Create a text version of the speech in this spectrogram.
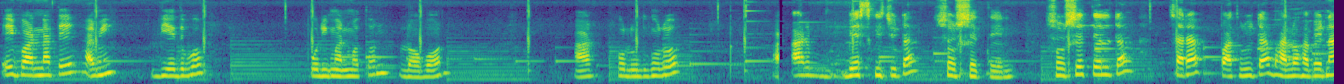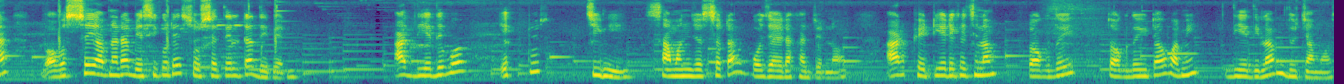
এই বাটনাতে আমি দিয়ে দেব পরিমাণ মতন লবণ। আর হলুদ গুঁড়ো আর বেশ কিছুটা সর্ষের তেল। সর্ষের তেলটা ছাড়া পাতুরিটা ভালো হবে না। অবশ্যই আপনারা বেশি করে সর্ষের তেলটা দেবেন। আর দিয়ে দেব একটু চিনি সামঞ্জস্যটা বজায় রাখার জন্য। আর ফেটিয়ে রেখেছিলাম টক দই। টক দইটাও আমি দিয়ে দিলাম দু চামচ।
